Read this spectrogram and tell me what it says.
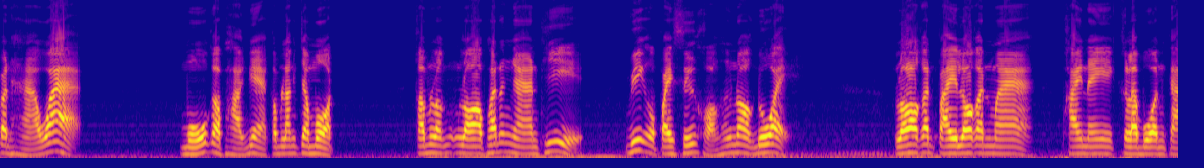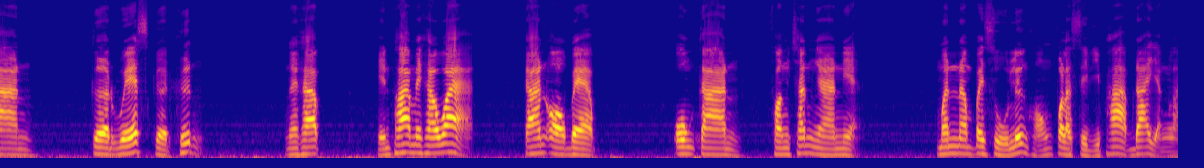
ปัญหาว่า หมูกับผักเนี่ยกำลังจะหมดกำลังรอพนักงานที่วิ่งออกไปซื้อของข้างนอกด้วย รอกันไปรอกันมาภายในกระบวนการเกิดเวสเกิดขึ้นนะครับ เห็นภาพไหมครับว่า การออกแบบองค์การฟังก์ชันงานเนี่ย มันนำไปสู่เรื่องของประสิทธิภาพได้อย่างไร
